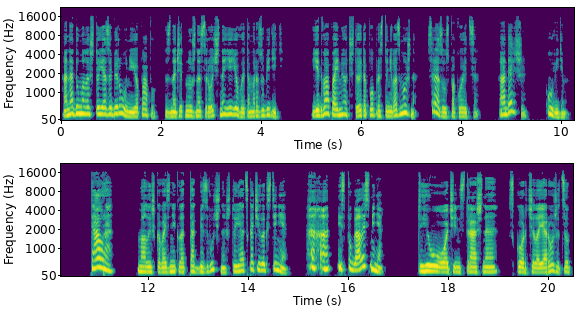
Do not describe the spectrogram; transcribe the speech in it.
Она думала, что я заберу у нее папу, значит, нужно срочно ее в этом разубедить. Едва поймет, что это попросту невозможно, сразу успокоится. А дальше? Увидим. «Таура!» Малышка возникла так беззвучно, что я отскочила к стене. «Ха-ха! Испугалась меня?» «Ты очень страшная!» — скорчила я рожицу,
